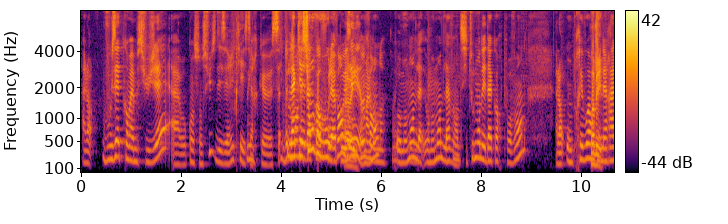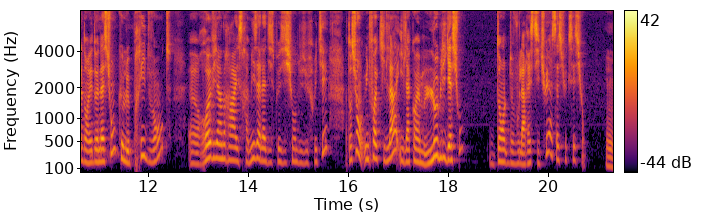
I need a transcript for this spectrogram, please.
Alors, vous êtes quand même sujet au consensus des héritiers. C'est-à-dire que la question, vous vous la posez normalement au, moment de la, au moment de la vente. Si tout le monde est d'accord pour vendre, alors on prévoit en général dans les donations que le prix de vente euh, reviendra et sera mise à la disposition du usufruitier. Attention, une fois qu'il l'a, il a quand même l'obligation de vous la restituer à sa succession. Hmm.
